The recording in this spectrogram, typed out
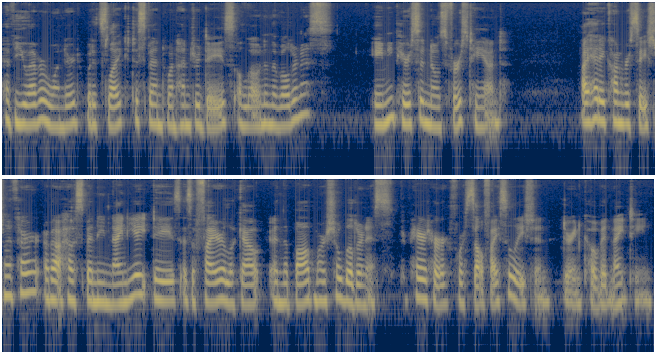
Have you ever wondered what it's like to spend 100 days alone in the wilderness? Amy Pearson knows firsthand. I had a conversation with her about how spending 98 days as a fire lookout in the Bob Marshall Wilderness prepared her for self isolation during COVID 19.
